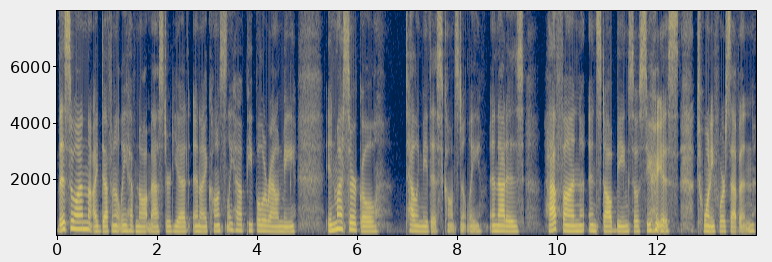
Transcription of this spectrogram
This one I definitely have not mastered yet, and I constantly have people around me in my circle telling me this constantly, and that is have fun and stop being so serious 24 7.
